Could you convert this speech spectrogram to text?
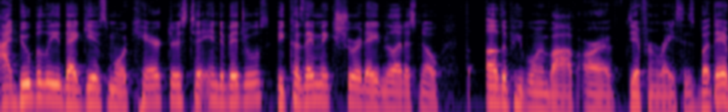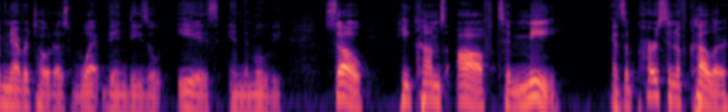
I do believe that gives more characters to individuals because they make sure they let us know the other people involved are of different races, but they have never told us what Vin Diesel is in the movie. So he comes off to me as a person of color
